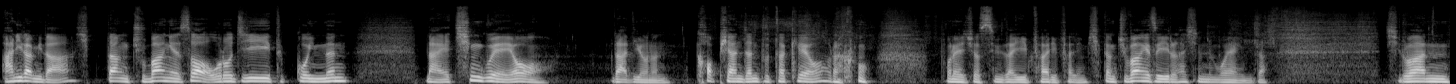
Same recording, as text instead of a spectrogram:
아니랍니다. 식당 주방에서 오로지 듣고 있는 나의 친구예요. 라디오는 커피 한 잔 부탁해요. 라고 보내주셨습니다. 2828님. 식당 주방에서 일을 하시는 모양입니다. 지루한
